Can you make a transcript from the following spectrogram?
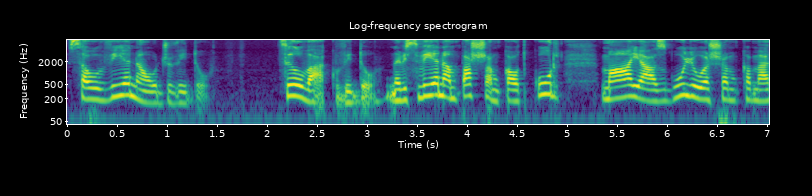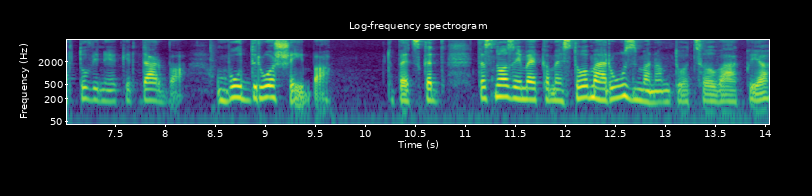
savu vienaudžu vidū, cilvēku vidū. Nevis vienam pašam kaut kur mājās guļošam, kamēr tuvinieki ir darbā, un būt drošībā. Tāpēc, tas nozīmē, ka mēs tomēr uzmanām to cilvēku. Ja?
